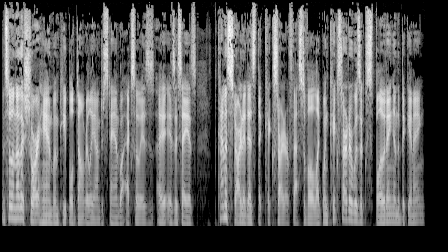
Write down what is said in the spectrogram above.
And so another shorthand when people don't really understand what XO is, uh, as I say, is kind of started as the Kickstarter festival. Like when Kickstarter was exploding in the beginning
